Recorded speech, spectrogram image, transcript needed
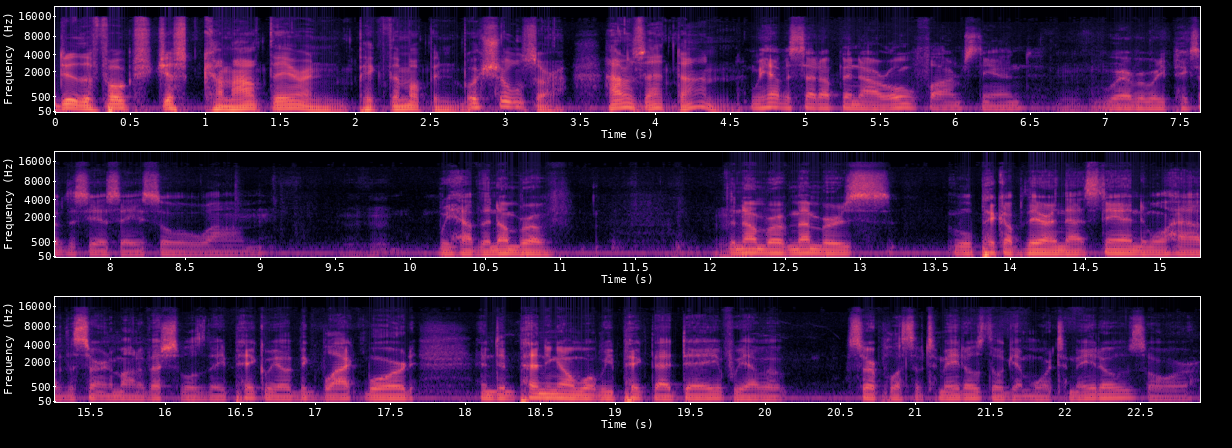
Do the folks just come out there and pick them up in bushels, or how is that done? We have it set up in our own farm stand where everybody picks up the CSA. So um, we have the number of the number of members will pick up there in that stand, and we'll have the certain amount of vegetables they pick. We have a big blackboard, and depending on what we pick that day, if we have a surplus of tomatoes, they'll get more tomatoes or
